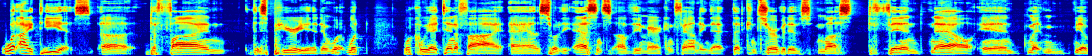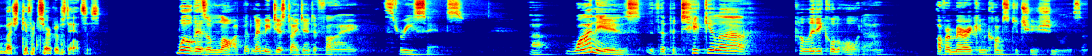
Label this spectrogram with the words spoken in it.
What ideas uh, define this period, and what what what can we identify as sort of the essence of the American founding that that conservatives must defend now in you know much different circumstances? Well, there's a lot, but let me just identify three sets. Uh, one is the particular political order of American constitutionalism.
